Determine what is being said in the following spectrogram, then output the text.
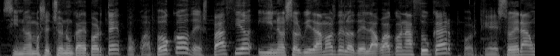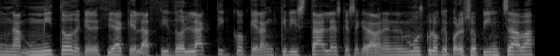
si no hemos hecho nunca deporte, poco a poco, despacio, y nos olvidamos de lo del agua con azúcar, porque eso era un mito de que decía que el ácido láctico, que eran cristales que se quedaban en el músculo, que por eso pinchaba,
